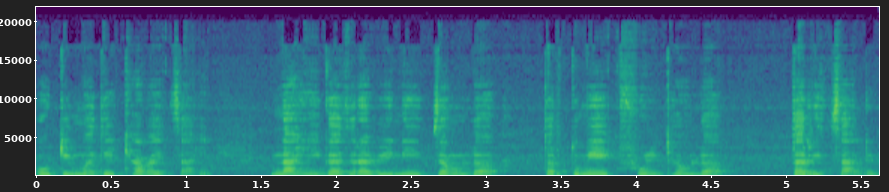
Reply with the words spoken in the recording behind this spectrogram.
ओटीमध्ये ठेवायचं आहे. नाही गजरा वेणी जमलं तर तुम्ही एक फूल ठेवलं तरी चालेल.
